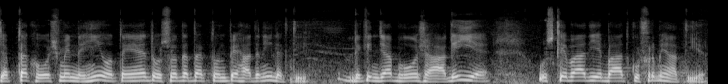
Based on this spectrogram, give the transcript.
जब तक होश में नहीं होते हैं तो उस वक्त तक तो उन पर हद नहीं लगती। लेकिन जब होश आ गई है, उसके बाद ये बात कुफर में आती है।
